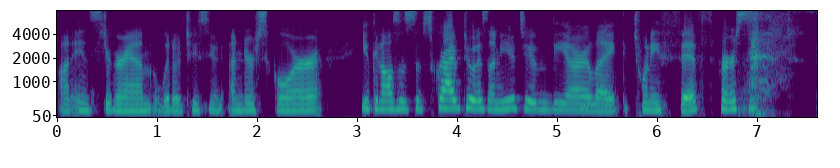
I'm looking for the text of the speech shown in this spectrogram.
on Instagram, widowed too soon underscore you can also subscribe to us on YouTube and be our like 25th person.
